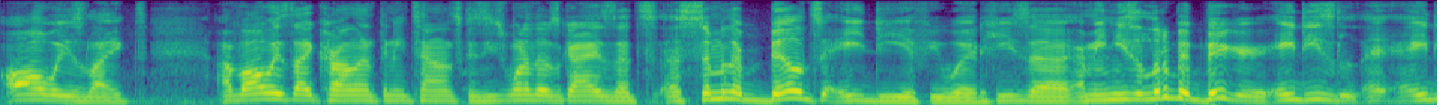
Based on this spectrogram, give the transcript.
always liked. I've always liked Karl-Anthony Towns because he's one of those guys that's a similar build to AD, if you would. He's uh, I mean, he's a little bit bigger. AD's AD,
